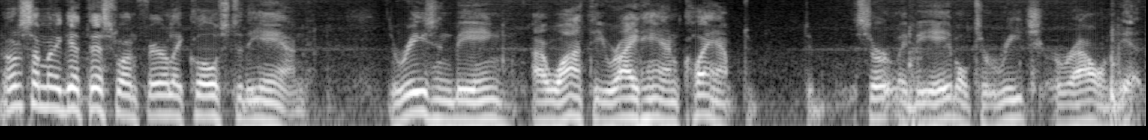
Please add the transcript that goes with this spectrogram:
Notice I'm going to get this one fairly close to the end. The reason being, I want the right hand clamp to, to certainly be able to reach around it.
